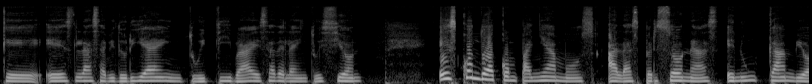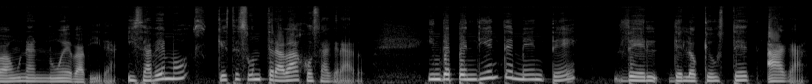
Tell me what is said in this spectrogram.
que es la sabiduría intuitiva, esa de la intuición, es cuando acompañamos a las personas en un cambio a una nueva vida. Y sabemos que este es un trabajo sagrado, independientemente de, de lo que usted haga,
